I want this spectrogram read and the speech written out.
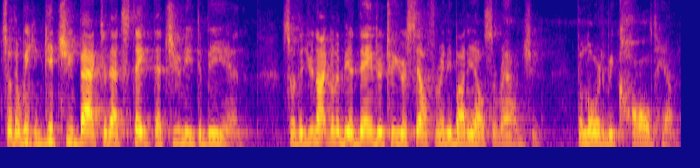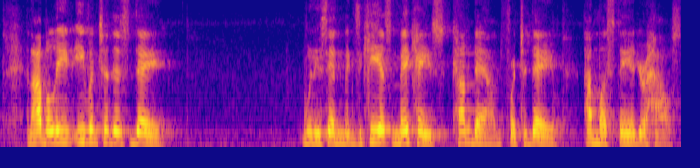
so that we can get you back to that state that you need to be in, so that you're not going to be a danger to yourself or anybody else around you. The Lord recalled him. And I believe even to this day, when he said, Zacchaeus, make haste, come down, for today I must stay at your house.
